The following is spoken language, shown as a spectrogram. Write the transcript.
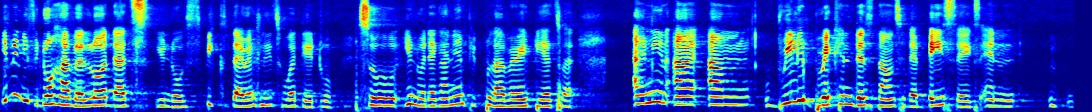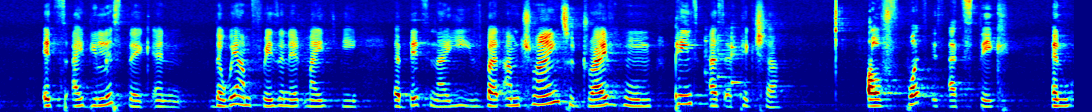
even if you don't have a law that you know speaks directly to what they do. So you know the Ghanaian people are very dear to. I mean, I am really breaking this down to the basics, and it's idealistic, and the way I'm phrasing it might be a bit naive, but I'm trying to drive home, paint as a picture of what is at stake and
